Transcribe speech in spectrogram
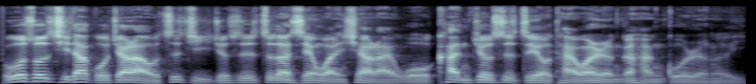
不过说是其他国家啦，我自己就是这段时间玩下来，我看就是只有台湾人跟韩国人而已。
